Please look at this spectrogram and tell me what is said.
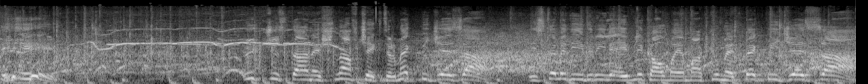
Değil. 300 tane şnaf çektirmek bir ceza. İstemediği biriyle evli kalmaya mahkum etmek bir ceza.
